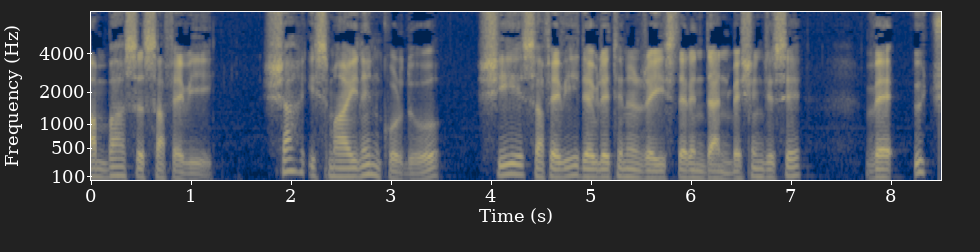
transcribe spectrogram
Abbas-ı Safevi Şah İsmail'in kurduğu Şii Safevi devletinin reislerinden beşincisi ve üç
